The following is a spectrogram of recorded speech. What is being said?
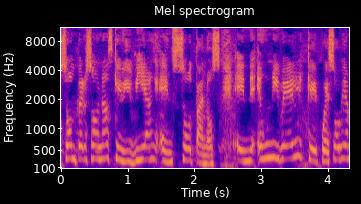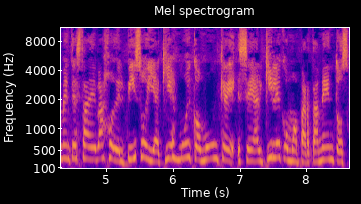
son personas que vivían en sótanos, en, en un nivel que pues obviamente está debajo del piso y aquí es muy común que se alquile como apartamentos.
